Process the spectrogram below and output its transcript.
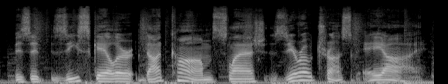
Visit zscaler.com slash zero trust AI.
